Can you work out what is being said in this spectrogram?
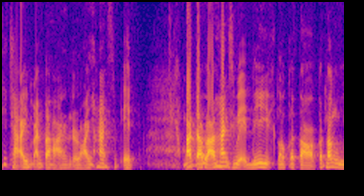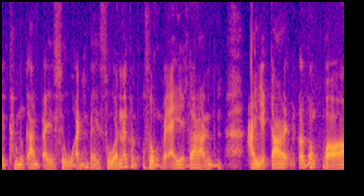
จะใช้มาตราร้อยห้าสิบเอ็ดมาตราห้าสิบเอ็ดนี้กกตก็ต้องทำการไต่สวนไต่สวนแล้วก็ส่งไปอายการอายการก็ต้องฟ้อง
